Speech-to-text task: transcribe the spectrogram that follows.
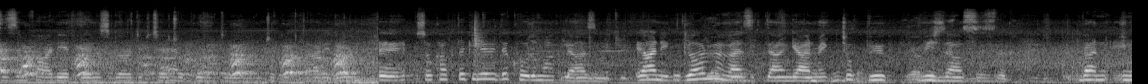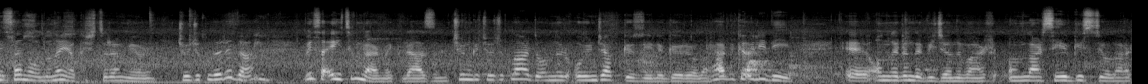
sizin faaliyetlerinizi gördükçe çok gurur duyuyorum, çok iftihar ediyorum. Ee, sokaktakileri de korumak lazım. Yani görmemezlikten gelmek çok büyük vicdansızlık. Ben insanoğluna yakıştıramıyorum. Çocukları da mesela eğitim vermek lazım. Çünkü çocuklar da onları oyuncak gözüyle görüyorlar. Halbuki öyle değil. Ee, onların da bir canı var. Onlar sevgi istiyorlar.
